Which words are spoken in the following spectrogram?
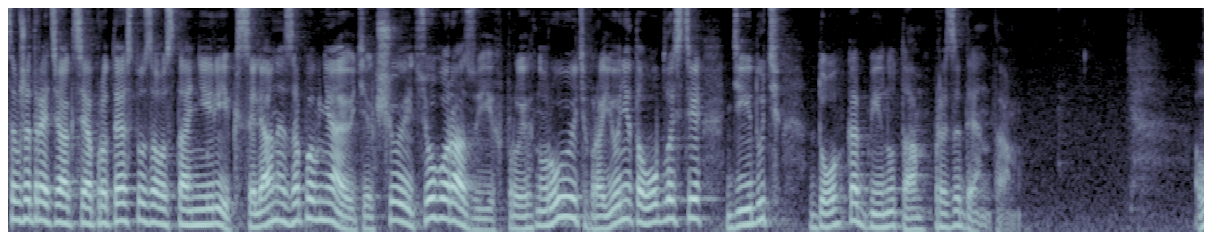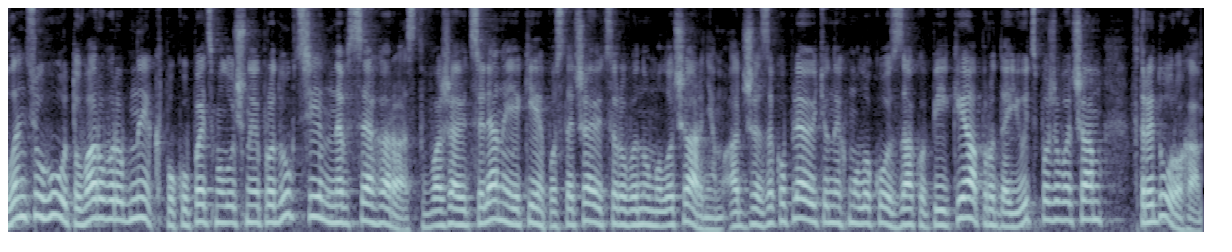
Це вже третя акція протесту за останній рік. Селяни запевняють, якщо і цього разу їх проігнорують, в районі та області дійдуть до Кабміну та президента. В ланцюгу товаровиробник, покупець молочної продукції не все гаразд. Вважають селяни, які постачають сировину молочарням, адже закупляють у них молоко за копійки, а продають споживачам втридорога.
